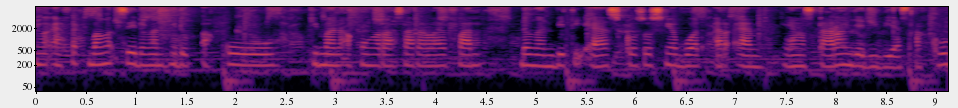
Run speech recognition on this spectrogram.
nge-efek banget sih dengan hidup aku gimana aku ngerasa relevan dengan BTS khususnya buat RM yang sekarang jadi bias aku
